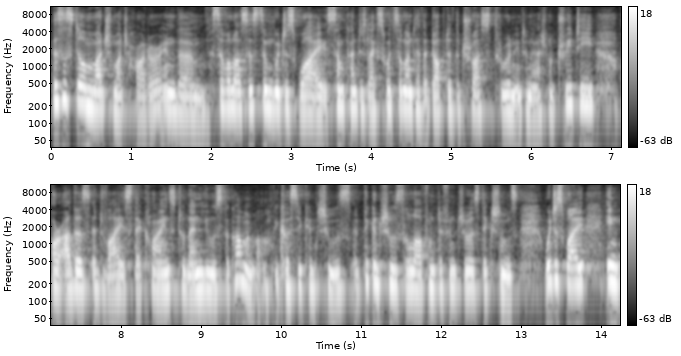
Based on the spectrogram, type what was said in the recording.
this is still much, much harder in the civil law system, which is why some countries like Switzerland have adopted the trust through an international treaty, or others advise their clients to then use the common law, because you can choose, pick and choose the law from different jurisdictions, which is why in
